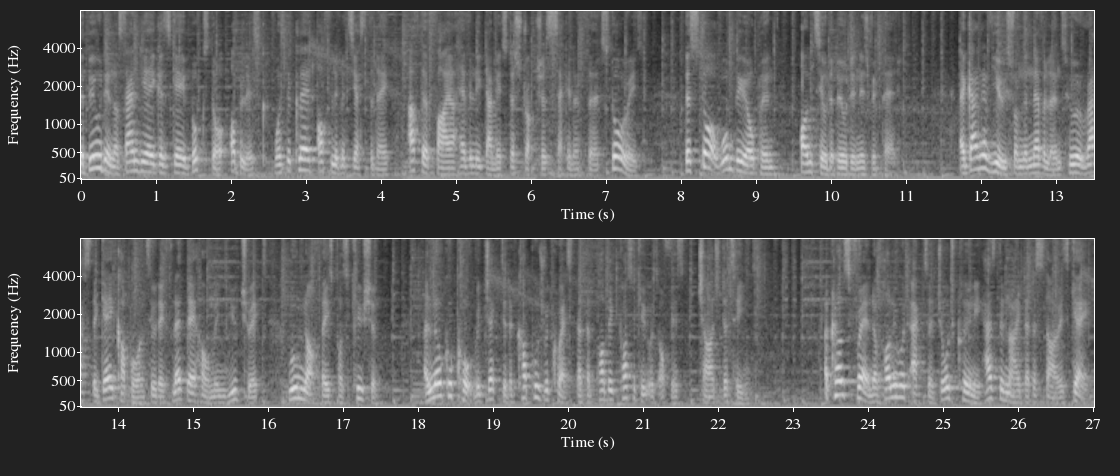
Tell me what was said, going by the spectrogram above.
The building of San Diego's gay bookstore Obelisk was declared off limits yesterday after a fire heavily damaged the structure's second and third stories. The store won't be open until the building is repaired. A gang of youths from the Netherlands who harassed a gay couple until they fled their home in Utrecht will not face prosecution. A local court rejected a couple's request that the public prosecutor's office charge the teens. A close friend of Hollywood actor George Clooney has denied that the star is gay.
